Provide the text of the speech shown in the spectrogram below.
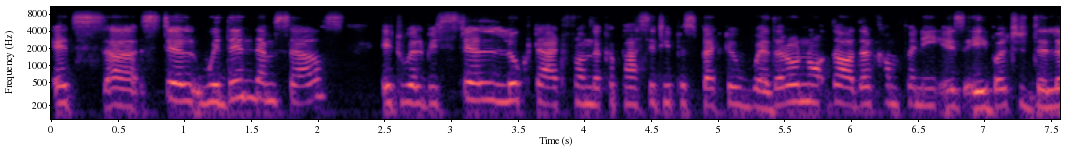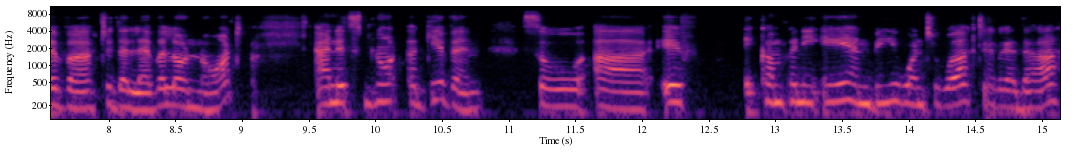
it's uh, still within themselves it will be still looked at from the capacity perspective whether or not the other company is able to deliver to the level or not and it's not a given so uh, if company A and B want to work together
